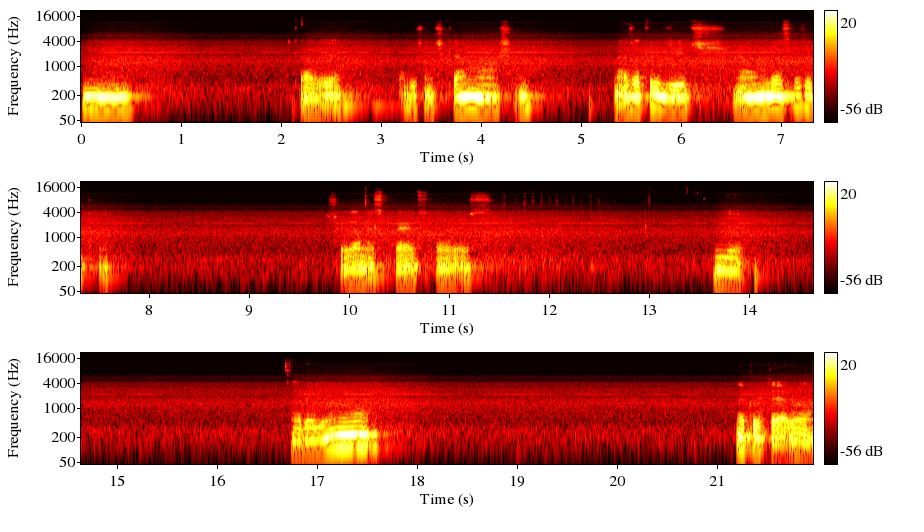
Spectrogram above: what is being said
Hum, cadê? Quando a gente quer não acha, né? Mas acredite, é uma dessas aqui. Chegar mais perto, talvez. Cadê? Orelhinho. Necrotério, ó.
